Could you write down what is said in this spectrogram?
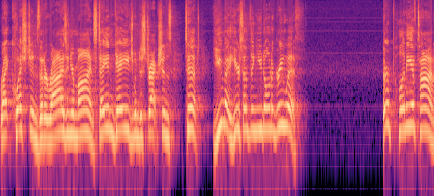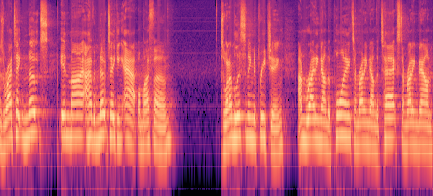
write questions that arise in your mind, stay engaged when distractions tempt. You may hear something you don't agree with. There are plenty of times where I take notes in my, I have a note taking app on my phone. So when I'm listening to preaching, I'm writing down the points, I'm writing down the text, I'm writing down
